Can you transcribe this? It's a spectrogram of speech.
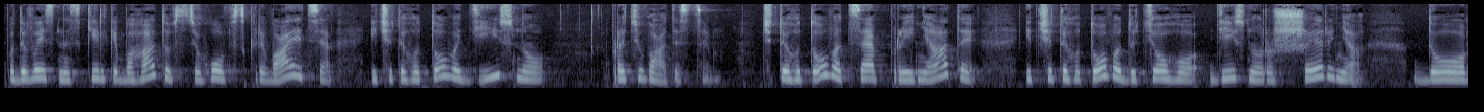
Подивись, наскільки багато з цього вскривається, і чи ти готова дійсно працювати з цим? Чи ти готова це прийняти, і чи ти готова до цього дійсно розширення, до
